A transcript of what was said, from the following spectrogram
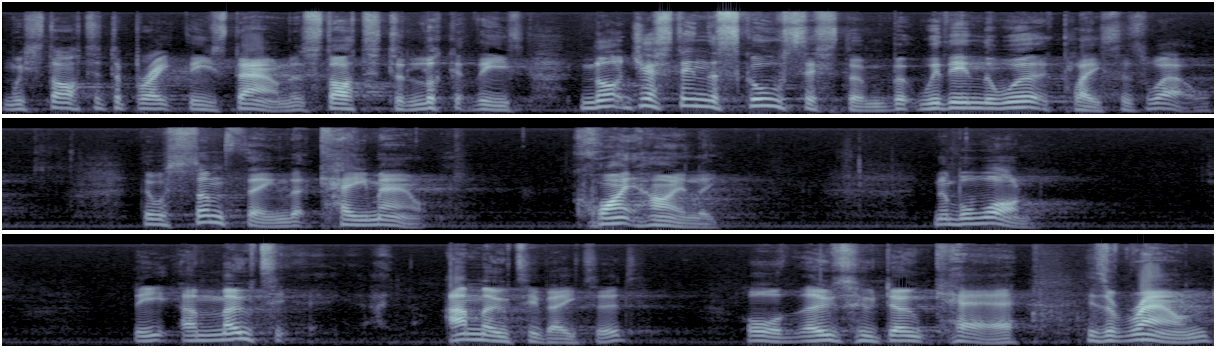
we started to break these down and started to look at these, not just in the school system, but within the workplace as well, there was something that came out quite highly. Number one, the unmotivated, or those who don't care, is around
